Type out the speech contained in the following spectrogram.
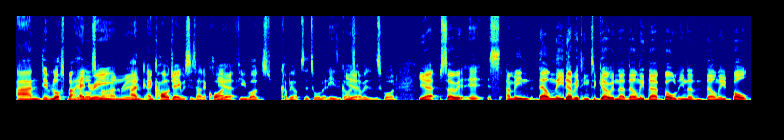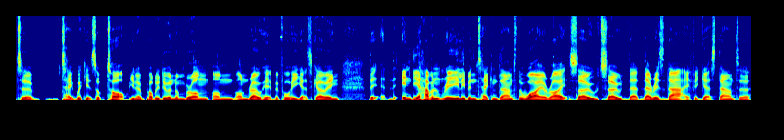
and they've lost Matt, They lost Henry, Matt Henry. and and Kyle Jamieson has had a quiet Yeah. few months coming up to the tournament. He's the guy who's Yeah. coming into the squad. yeah. So it, it's. I mean, they'll need everything to go in there. They'll need their Bolt. You know, they'll need Bolt to take wickets up top. You know, probably do a number on on on Rohit before he gets going. The, the India haven't really been taken down to the wire, right? So so there, there is that. If it gets down to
